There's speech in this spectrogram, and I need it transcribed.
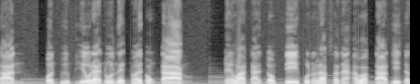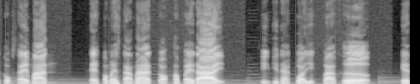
สัน บนพื้นผิวและนูนเล็กน้อยตรงกลาง แม้ว่าการโจมตีคุณลักษณะอวกาศที่จะตกใส่มัน แต่ก็ไม่สามารถเจาะเข้าไปได้ สิ่งที่น่ากลัวยิ่งกว่าคือเกต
